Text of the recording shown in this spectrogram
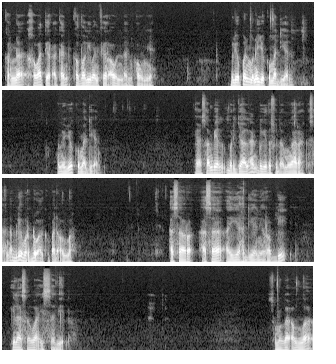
karena khawatir akan kezaliman Firaun dan kaumnya. Beliau pun menuju ke Madian. Menuju ke Madian. Ya, sambil berjalan begitu sudah mengarah ke sana, beliau berdoa kepada Allah. Asa asa ayyahdiyani rabbi ila sawa'is sabil. Semoga Allah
